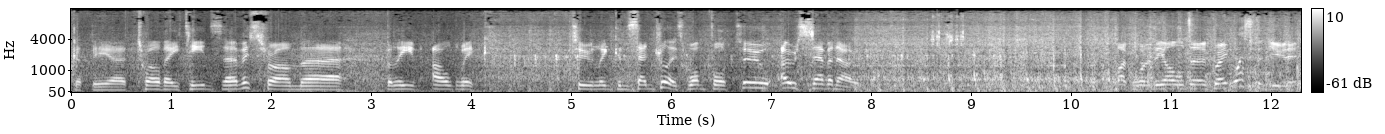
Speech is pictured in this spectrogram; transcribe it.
Got the uh, 1218 service from, uh, I believe, Adwick to Lincoln Central. It's 142070. Might be one of the old uh, Great Western units.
